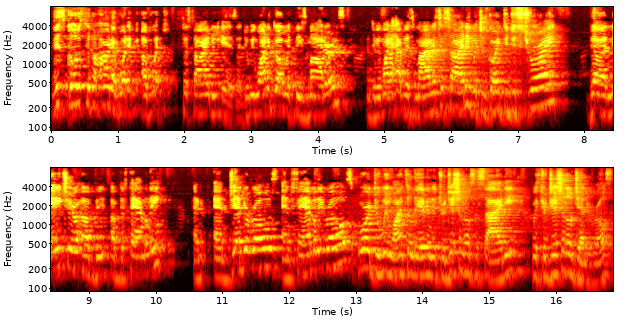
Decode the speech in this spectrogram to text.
this goes to the heart of what it, of what society is. And do we want to go with these moderns? And do we want to have this modern society which is going to destroy the nature of the of the family and, and gender roles and family roles? Or do we want to live in a traditional society with traditional gender roles?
